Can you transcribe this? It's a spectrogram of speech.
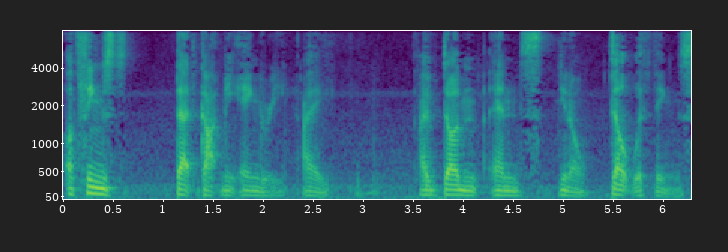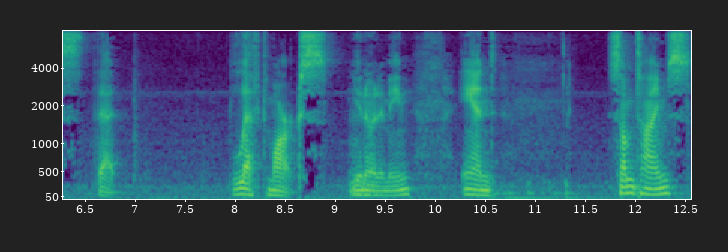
of things that got me angry. I, I've done and, you know, dealt with things that left marks. You know what I mean? And sometimes,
